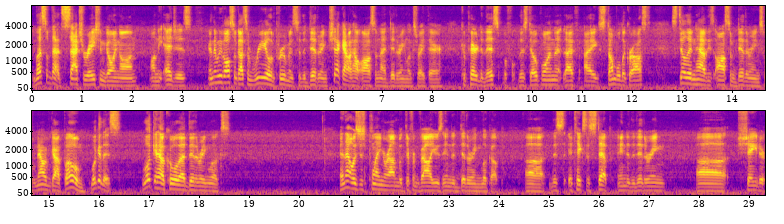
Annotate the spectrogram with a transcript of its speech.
less of that saturation going on on the edges. And then we've also got some real improvements to the dithering. Check out how awesome that dithering looks right there. Compared to this before, this dope one that I've, I stumbled across, still didn't have these awesome dithering. So now we've got, boom, look at this. Look at how cool that dithering looks. And that was just playing around with different values in the dithering lookup. Uh, this It takes a step into the dithering uh, shader,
